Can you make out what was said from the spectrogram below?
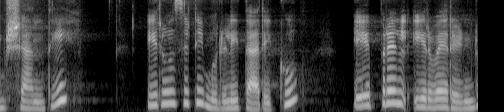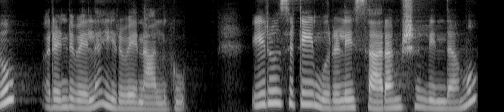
ఓం శాంతి. ఈరోజుటి మురళి తారీఖు ఏప్రిల్ ఇరవై రెండు రెండు వేల ఇరవై నాలుగు. ఈరోజుటి మురళి సారాంశం విందాము.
